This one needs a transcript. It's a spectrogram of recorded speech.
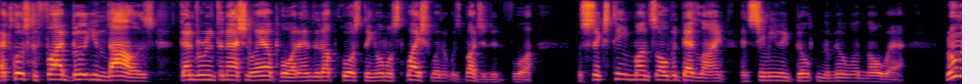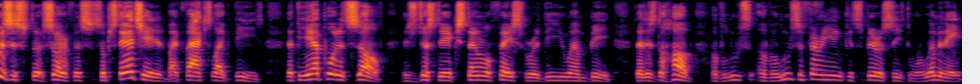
At close to $5 billion, Denver International Airport ended up costing almost twice what it was budgeted for. Was 16 months over deadline and seemingly built in the middle of nowhere. Rumors have surfaced, substantiated by facts like these, that the airport itself is just the external face for a DUMB that is the hub of, of a Luciferian conspiracy to eliminate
